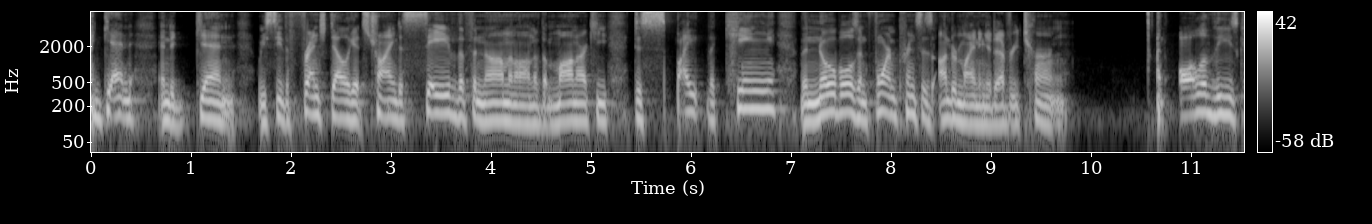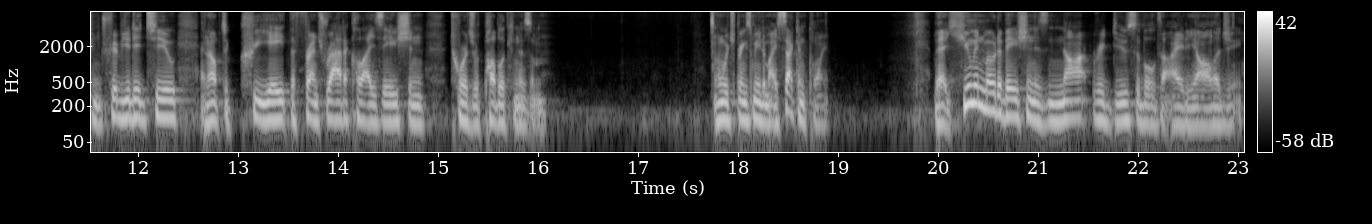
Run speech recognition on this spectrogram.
Again and again, we see the French delegates trying to save the phenomenon of the monarchy, despite the king, the nobles, and foreign princes undermining it every turn. And all of these contributed to and helped to create the French radicalization towards republicanism. Which brings me to my second point that human motivation is not reducible to ideology.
